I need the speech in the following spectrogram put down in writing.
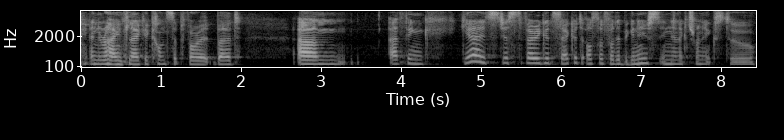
and write like a concept for it, but um, I think yeah, it's just a very good circuit also for the beginners in electronics to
